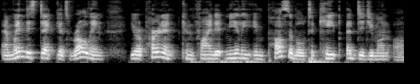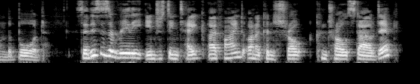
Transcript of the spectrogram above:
And when this deck gets rolling, your opponent can find it nearly impossible to keep a Digimon on the board. So this is a really interesting take I find on a control control style deck,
